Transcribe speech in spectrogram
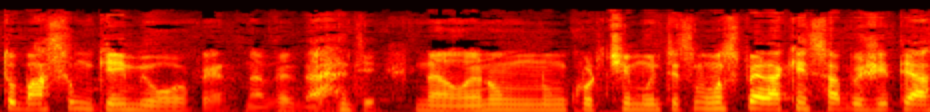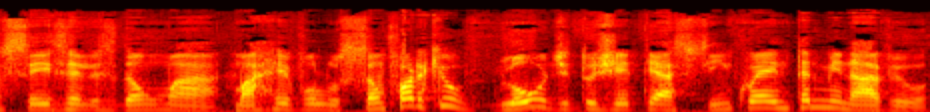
tomasse um game over, na verdade. Não, eu não, não curti muito isso. Vamos esperar, quem sabe, o GTA 6 eles dão uma, uma revolução. Fora que o load do GTA V é interminável.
